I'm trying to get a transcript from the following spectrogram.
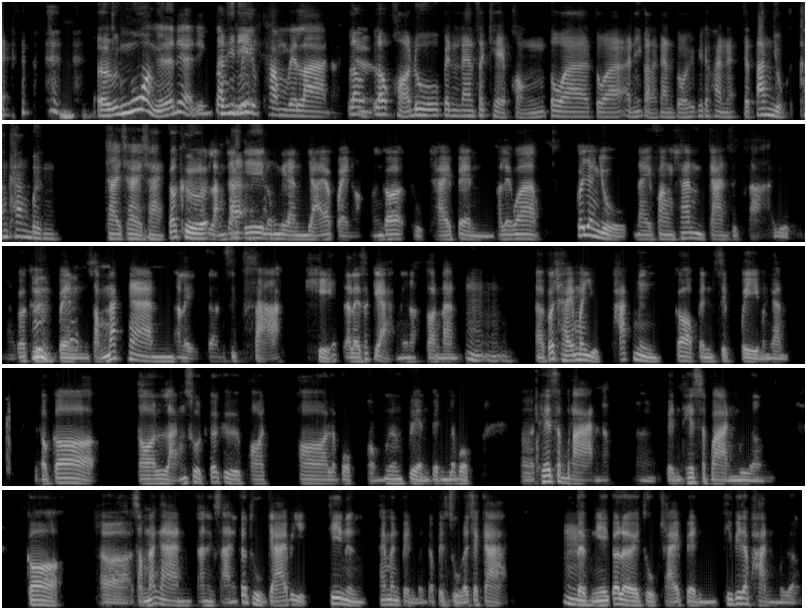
เออง่วงอยู่แล้วเนี่ยจริงๆต้แล้อวงทีนี้รีบทำเวลาหน่อยเราออเราขอดูเป็นแลนด์สเคปของตัวตัวอันนี้ก่อนละกันตัวพิพิธภัณฑ์เนี่ยจะตั้งอยู่ข้างๆบึง ใช่ใช่ใช่ก็คือหลังจากอ่าที่โรงเรียนย้ายออกไปเนาะมันก็ถูกใช้เป็นเขาเรียกว่าก็ยังอยู่ในฟังก์ชันการศึกษาอยู่นะก็คืออมเป็นสำนักงานอะไรการศึกษาเขตอะไรสักอย่างเนี่ยเนาะตอนนั้นอืมอืมอืมเอ่อก็ใช้มาอยู่พักหนึ่งก็เป็นสิบปีเหมือนกัน แล้วก็ตอนหลังสุดก็คือพอพอระบบของเมืองเปลี่ยนเป็นระบบเอ่อเทศบาลเนาะเอ่อเป็นเทศบาลเมือง ก็เอ่อสำนักงานการศึกษานี่ก็ถูกย้ายไปอีกที่หนึ่งให้มันเป็นเหมือนกับเป็นศูนย์ราชการอืมตึกนี้ก็เลยถูกใช้เป็นพิพิธภัณฑ์เมือง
